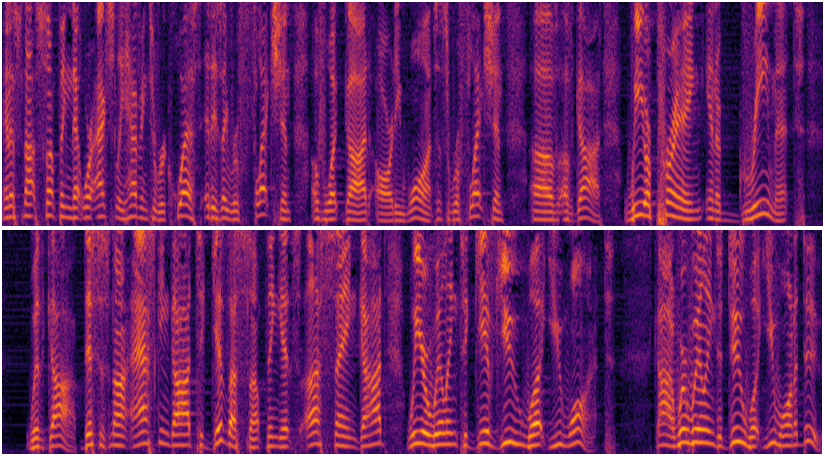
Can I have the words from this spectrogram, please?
and it's not something that we're actually having to request. It is a reflection of what God already wants. It's a reflection of, of God. We are praying in agreement with God. This is not asking God to give us something, it's us saying, God, we are willing to give you what you want. God, we're willing to do what you want to do.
